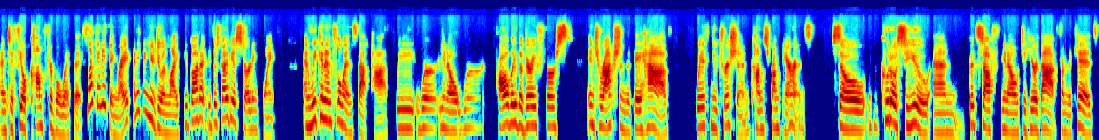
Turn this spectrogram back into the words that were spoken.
and to feel comfortable with it. It's like anything, right? Anything you do in life, you gotta, there's gotta be a starting point and we can influence that path. We were, you know, we're probably the very first interaction that they have with nutrition comes from parents so kudos to you and good stuff you know to hear that from the kids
